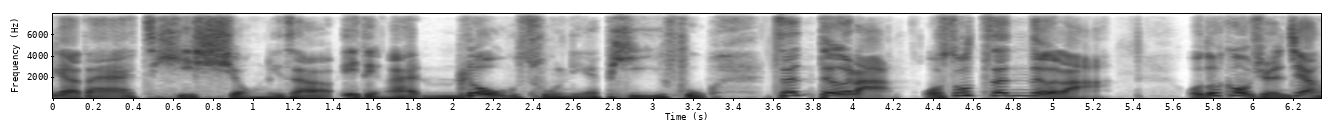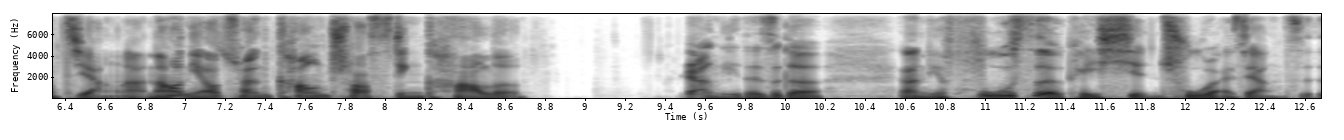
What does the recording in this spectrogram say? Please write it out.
你俩大家踢熊，你知道？一定要露出你的皮肤，真的啦！我说真的啦，我都跟我学生这样讲啦。然后你要穿 contrasting color。让你的这个，让你的肤色可以显出来，这样子。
